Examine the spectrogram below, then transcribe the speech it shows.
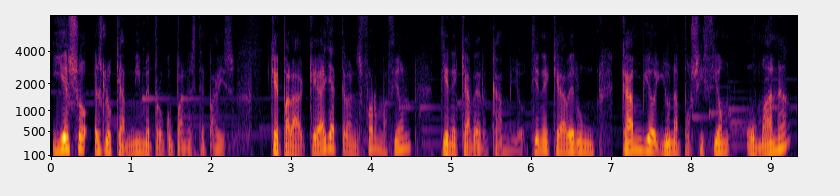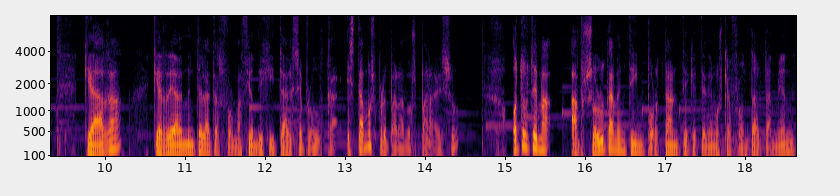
Y eso es lo que a mí me preocupa en este país. Que para que haya transformación tiene que haber cambio. Tiene que haber un cambio y una posición humana que haga que realmente la transformación digital se produzca. ¿Estamos preparados para eso? Otro tema absolutamente importante que tenemos que afrontar también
